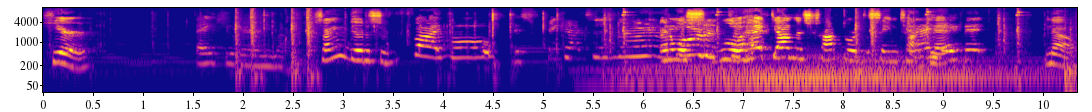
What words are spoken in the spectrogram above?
here. Thank you very much. So I'm gonna go to survival, This pickaxe is very and we'll we'll head down this trapdoor at the same Can time. I Okay? name it? No.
